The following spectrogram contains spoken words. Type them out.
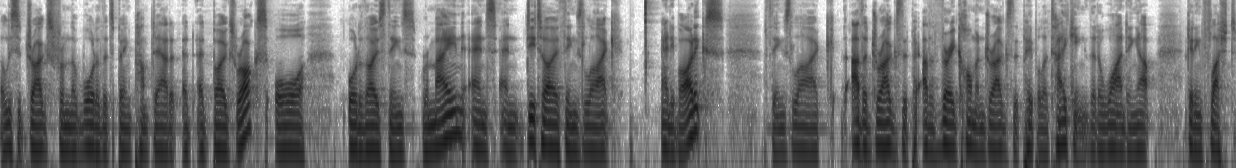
illicit drugs from the water that's being pumped out at, at, at Boag's Rocks, or or do those things remain? And and ditto things like antibiotics, things like other drugs that other very common drugs that people are taking that are winding up getting flushed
